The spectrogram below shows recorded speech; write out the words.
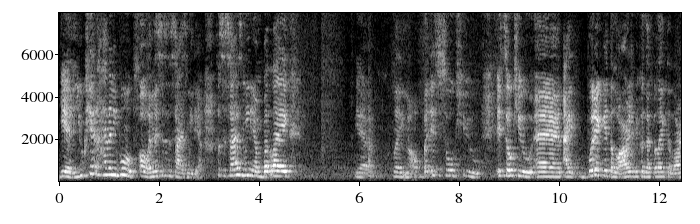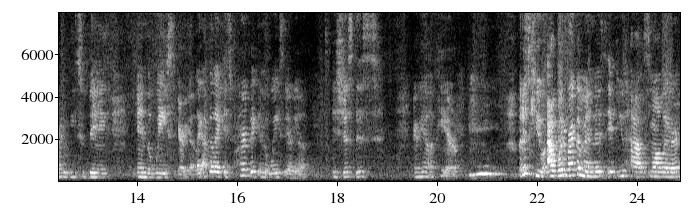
yeah you can't have any boobs. Oh and this is the size medium. So it's a size medium but like yeah like no. But it's so cute. It's so cute. And i wouldn't get the large because i feel like the large would be too big in the waist area. Like i feel like it's perfect in the waist area it's just this area up here. But it's cute. I would recommend this if you have smaller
